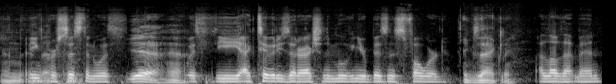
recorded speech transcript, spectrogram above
And, and Being persistent with Yeah, yeah, with the activities that are actually moving your business forward. exactly. I love that, man.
